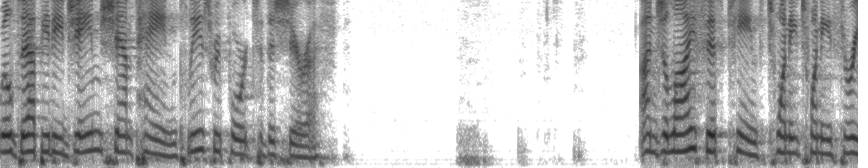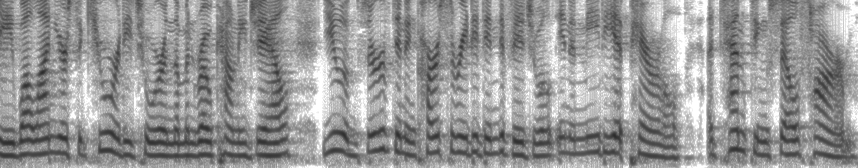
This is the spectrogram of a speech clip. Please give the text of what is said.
Will Deputy James Champagne please report to the sheriff? On July 15th, 2023, while on your security tour in the Monroe County Jail, you observed an incarcerated individual in immediate peril, attempting self harm.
